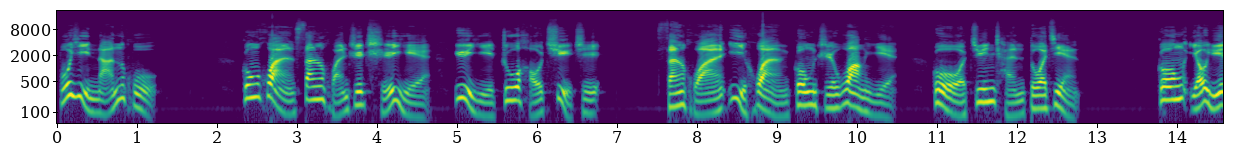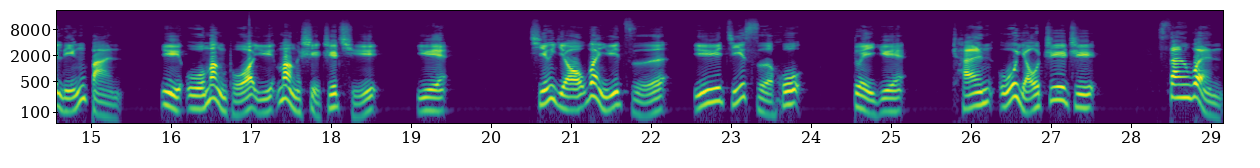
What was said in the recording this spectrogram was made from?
不亦难乎？公患三环之耻也，欲以诸侯去之。三桓亦患公之望也，故君臣多见。公游于陵坂，遇武孟伯于孟氏之渠，曰：“请有问于子，于即死乎？”对曰：“臣无由知之。”三问，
